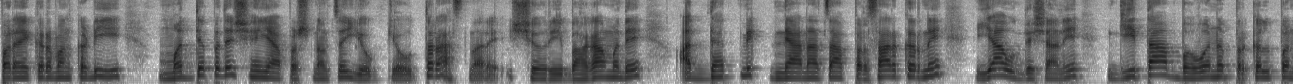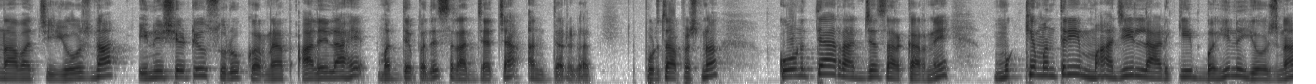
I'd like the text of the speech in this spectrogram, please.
पर्याय क्रमांक डी मध्य प्रदेश हे या प्रश्नाचं योग्य उत्तर असणार आहे. शहरी भागामध्ये आध्यात्मिक ज्ञानाचा प्रसार करणे या उद्देशाने गीता भवन प्रकल्प नावाची योजना इनिशिएटिव्ह सुरू करण्यात आलेला आहे मध्य प्रदेश राज्याच्या अंतर्गत. पुढचा प्रश्न कोणत्या राज्य सरकारने मुख्यमंत्री माझी लाडकी बहीण योजना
